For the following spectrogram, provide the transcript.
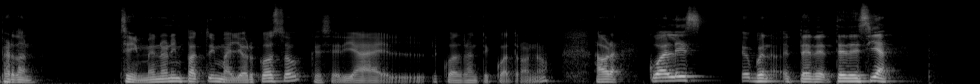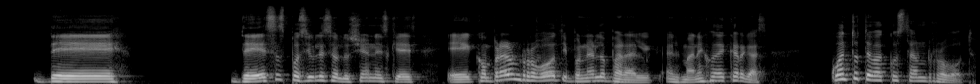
perdón, sí, menor impacto y mayor costo, que sería el cuadrante 4, ¿no? Ahora, ¿cuál es? Eh, bueno, te, decía, de, de esas posibles soluciones que es eh, comprar un robot y ponerlo para el, manejo de cargas, ¿cuánto te va a costar un robot?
